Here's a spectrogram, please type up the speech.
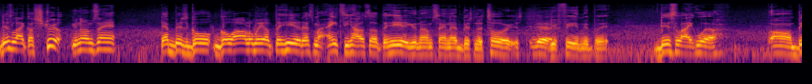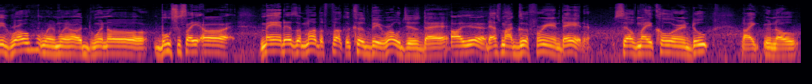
this like a strip, you know what I'm saying? That bitch go go all the way up the hill. That's my auntie house up the hill, you know what I'm saying? That bitch notorious. Yeah. You feel me? But this like well, um Big Row when when uh when uh Boosie say uh mad as a motherfucker cause Big Row just died. Oh, yeah. That's my good friend daddy. Self-made core and Duke. Like, you know,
